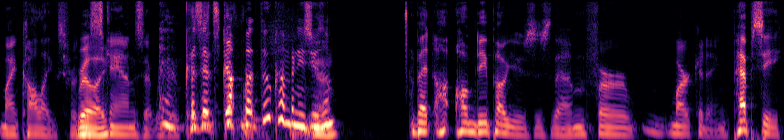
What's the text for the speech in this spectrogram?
my colleagues for Really? the scans that we do because it's co- different. but food companies use Yeah. them. But Home Depot uses them for marketing. Pepsi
